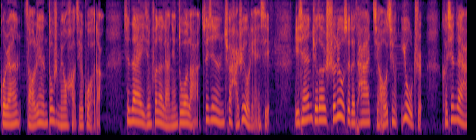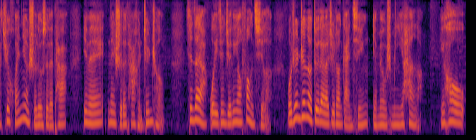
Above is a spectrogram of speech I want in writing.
果然早恋都是没有好结果的。现在已经分了两年多了，最近却还是有联系。以前觉得十六岁的他矫情幼稚，可现在啊，却怀念十六岁的他，因为那时的他很真诚。现在啊，我已经决定要放弃了。”我认真的对待了这段感情，也没有什么遗憾了。以后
